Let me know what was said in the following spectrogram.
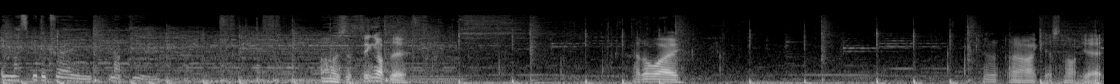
It must be the drone, not you. Oh, there's a thing up there. How do I... Can... Oh, I guess not yet.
